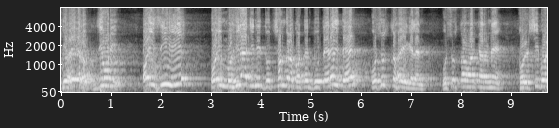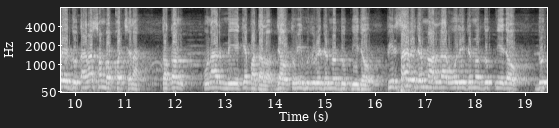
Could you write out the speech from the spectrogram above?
কি হয়ে গেল? জিউরি ওই জি, ওই মহিলা যিনি দুধ সংগ্রহ করতেন, দুধ এনে দিতেন অসুস্থ হয়ে গেলেন। অসুস্থ হওয়ার কারণে কলসি ভরে দুধ আনা সম্ভব হচ্ছে না। তখন ওনার মেয়েকে পাঠালো, যাও, তুমি হুজুরের জন্য দুধ নিয়ে যাও, পীর সাহেবের জন্য, আল্লাহর ওলির জন্য দুধ নিয়ে যাও। দুধ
